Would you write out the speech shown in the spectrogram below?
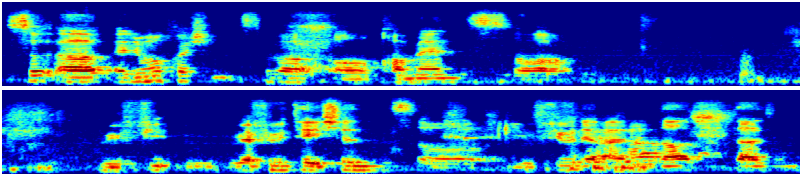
So, uh, any more questions about or comments or refu- refutations, or you feel that I've not done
